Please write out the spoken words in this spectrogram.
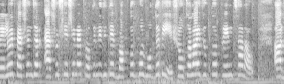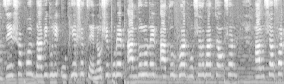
railway passenger অ্যাসোসিয়েশনের প্রতিনিধিদের বক্তব্যের মধ্যে দিয়ে শৌচালয়যুক্ত ট্রেন ছাড়াও আর যে সকল দাবিগুলি উঠে এসেছে, নসিপুরের আন্দোলনের আতুরঘর মুর্শিদাবাদ জংশন, হামসাফর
